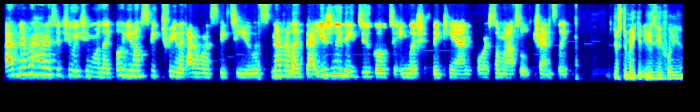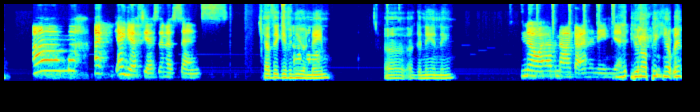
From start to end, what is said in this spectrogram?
I've never had a situation where like, oh, you don't speak Twi, like I don't want to speak to you. It's never like that. Usually they do go to English if they can, or someone else will translate just to make it easier for you? Um, I, I guess yes, in a sense. Have they given you a name, uh, a Ghanaian name? No, I have not gotten a name yet. You're not picking up. Any-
